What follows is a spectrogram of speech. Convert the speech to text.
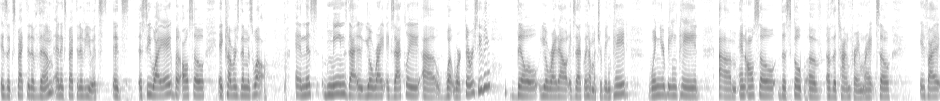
is expected of them and expected of you. It's, it's a CYA, but also it covers them as well. And this means that you'll write exactly uh, what work they're receiving. They'll, you'll write out exactly how much you're being paid, when you're being paid, um, and also the scope of, of the time frame, right? So if I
